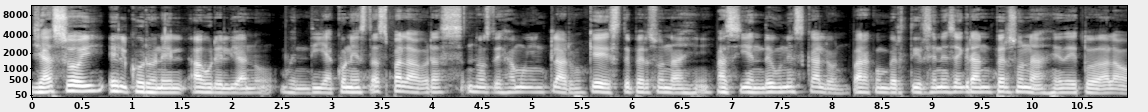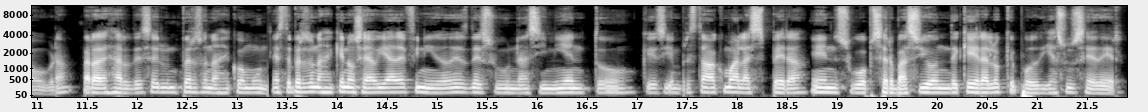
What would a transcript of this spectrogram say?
Ya soy el coronel Aureliano Buendía. Con estas palabras nos deja muy en claro que este personaje asciende un escalón para convertirse en ese gran personaje de toda la obra, para dejar de ser un personaje común. Este personaje que no se había definido desde su nacimiento, que siempre estaba como a la espera en su observación de qué era lo que podía suceder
